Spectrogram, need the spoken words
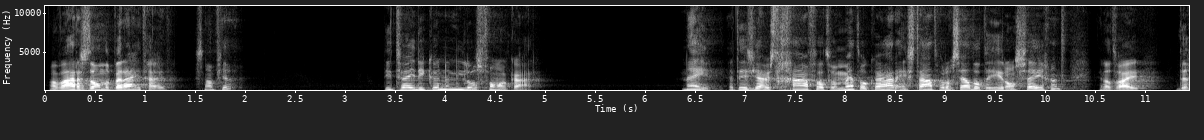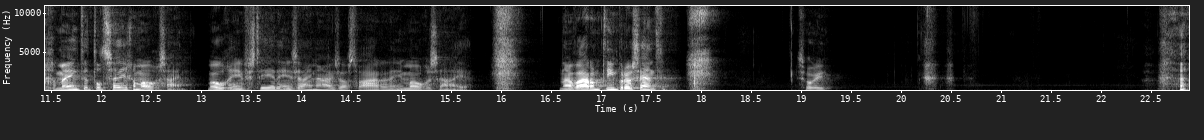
Maar waar is dan de bereidheid? Snap je? Die twee die kunnen niet los van elkaar. Nee, het is juist gaaf dat we met elkaar in staat worden gesteld dat de Heer ons zegent en dat wij de gemeente tot zegen mogen zijn. Mogen investeren in zijn huis als het ware in mogen zaaien. Nou, waarom 10%? Sorry.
